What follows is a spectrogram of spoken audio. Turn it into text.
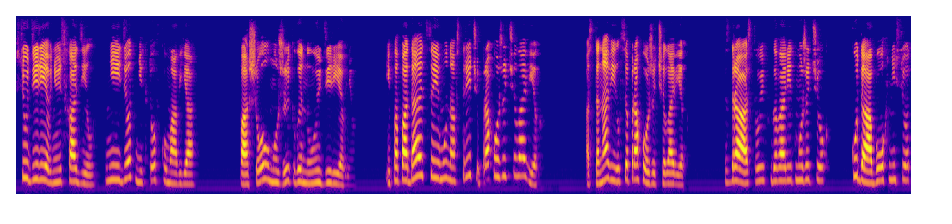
Всю деревню исходил, не идет никто в кумовья. Пошел мужик в иную деревню, и попадается ему навстречу прохожий человек. Остановился прохожий человек. «Здравствуй», — говорит мужичок, — «куда Бог несет?»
